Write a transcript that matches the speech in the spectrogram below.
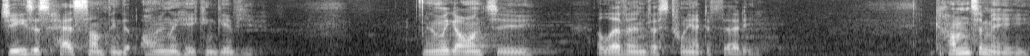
Jesus has something that only He can give you. And then we go on to 11, verse 28 to 30. Come to me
